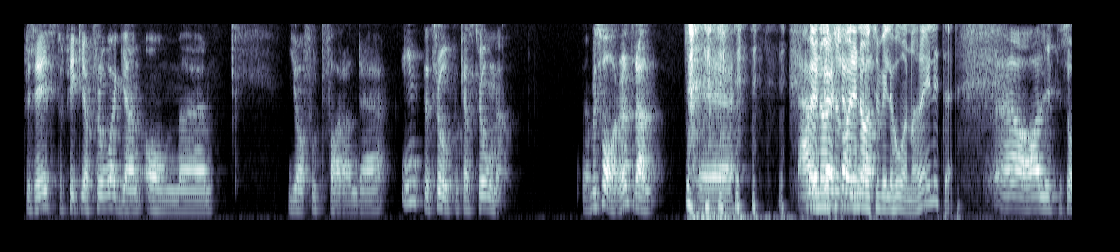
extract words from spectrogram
precis. Då fick jag frågan om eh, jag fortfarande inte tror på Karlskrona. Jag besvarade inte den. Eh, var, det någon som, var det någon som ville håna dig lite? Ja, lite så.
